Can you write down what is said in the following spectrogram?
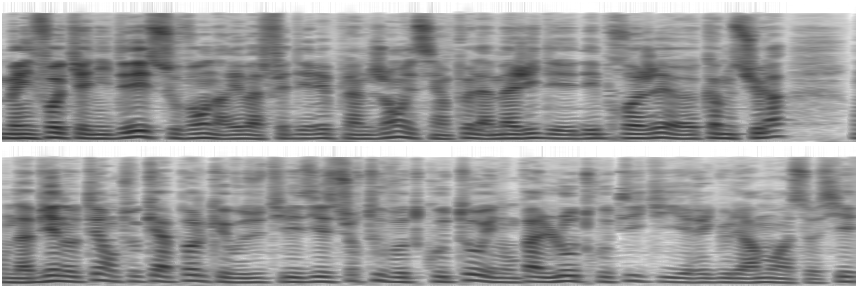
mais une fois qu'il y a une idée, souvent on arrive à fédérer plein de gens, et c'est un peu la magie des, projets euh, comme celui-là. On a bien noté en tout cas, Paul, que vous utilisiez surtout votre couteau et non pas l'autre outil qui est régulièrement associé.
